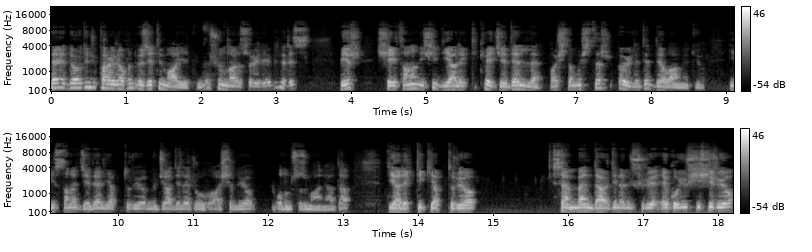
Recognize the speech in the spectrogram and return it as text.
Ve dördüncü paragrafın özeti mahiyetinde şunları söyleyebiliriz. Bir, şeytanın işi diyalektik ve cedelle başlamıştır. Öyle de devam ediyor. İnsana cedel yaptırıyor, mücadele ruhu aşılıyor olumsuz manada. Diyalektik yaptırıyor, sen ben derdine düşürüyor, egoyu şişiriyor.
